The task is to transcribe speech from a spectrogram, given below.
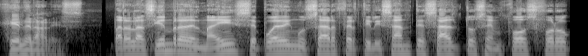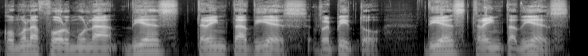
generales. Para la siembra del maíz se pueden usar fertilizantes altos en fósforo como la fórmula 10-30-10, repito, 10-30-10,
